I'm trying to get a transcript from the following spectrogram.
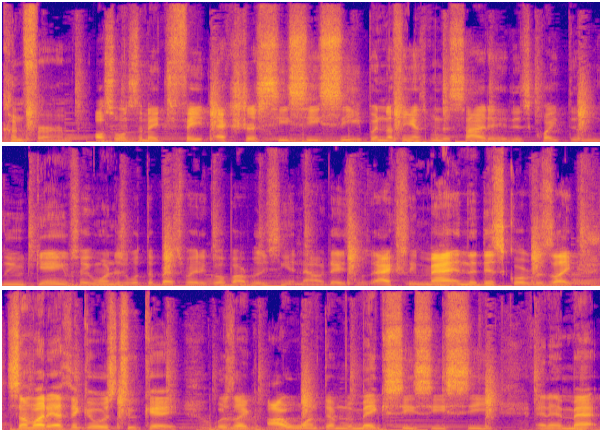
confirmed. Also wants to make Fate Extra CCC, but nothing has been decided. It is quite the lewd game, so he wonders what the best way to go about releasing it nowadays was. Actually, Matt in the Discord was like, somebody, I think it was 2K, was like, I want them to make CCC, and then Matt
